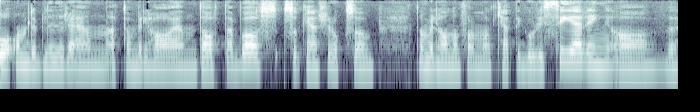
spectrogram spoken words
Och om det blir en, att de vill ha en databas så kanske också de vill ha någon form av kategorisering av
